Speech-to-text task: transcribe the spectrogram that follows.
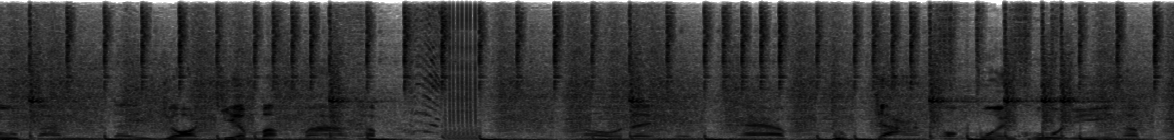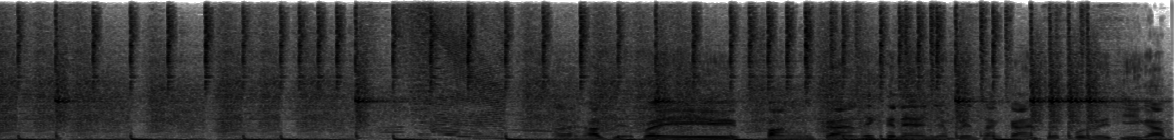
ู้กันได้ยอดเยี่ยมมากๆครับ เราได้เห็นแทบทุกอย่างของมวยคู่นี้ครับเอาละครับเดี๋ยวไปฟังการให้คะแนนอย่างเป็นทางการจากบนเวทีครับ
